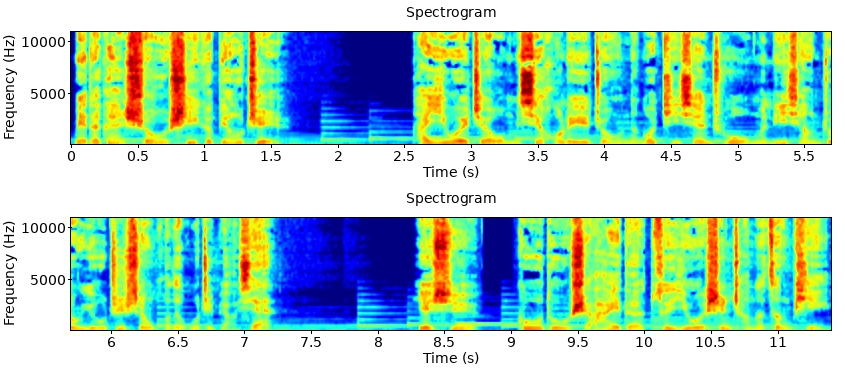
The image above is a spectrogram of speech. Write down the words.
美的感受是一个标志，它意味着我们邂逅了一种能够体现出我们理想中优质生活的物质表现，也许。孤独是爱的最意味深长的赠品，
